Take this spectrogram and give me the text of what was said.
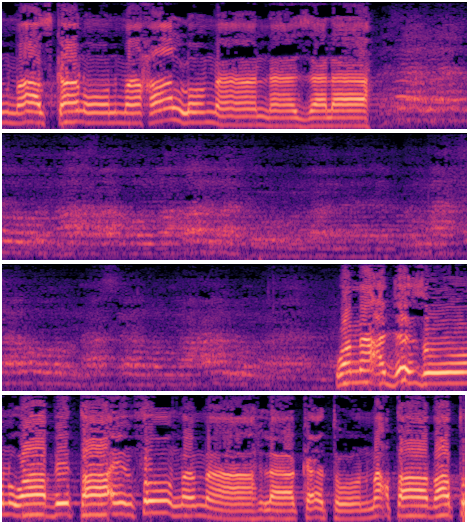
مسكن محل ما نزله ومعجز وبطاء ثم مهلكة معطبة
